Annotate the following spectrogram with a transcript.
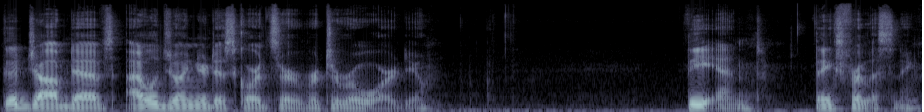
Good job, devs. I will join your Discord server to reward you. The end. Thanks for listening.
